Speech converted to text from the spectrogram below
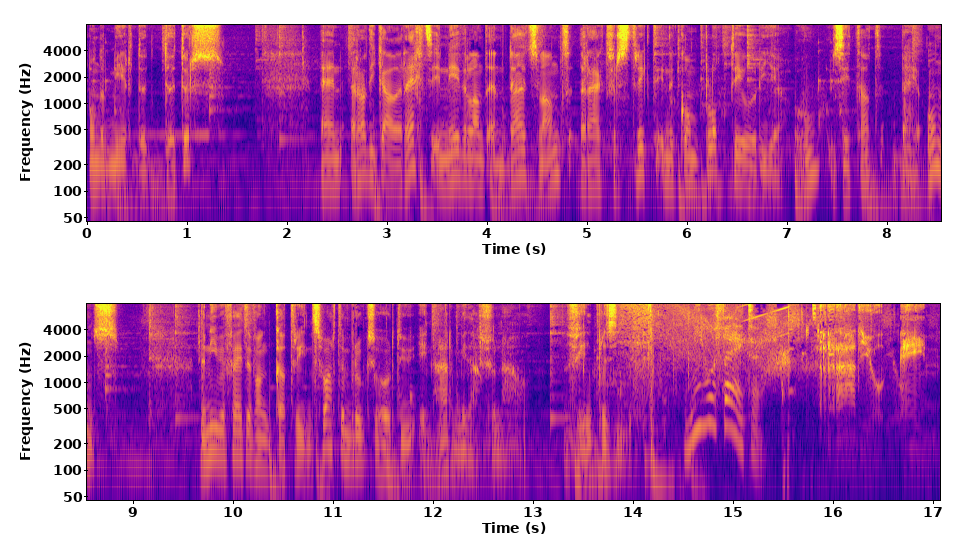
Onder meer de Dutters. En radicaal rechts in Nederland en Duitsland raakt verstrikt in de complottheorieën. Hoe zit dat bij ons? De nieuwe feiten van Katrien Zwartenbroeks hoort u in haar middagjournaal. Veel plezier. Nieuwe feiten. Radio 1.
